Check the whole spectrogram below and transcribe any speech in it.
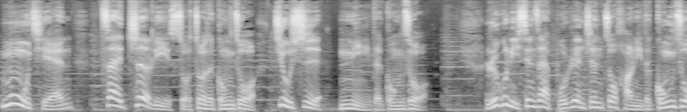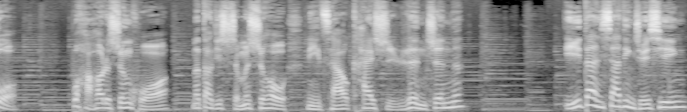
目前在这里所做的工作就是你的工作。如果你现在不认真做好你的工作，不好好的生活，那到底什么时候你才要开始认真呢？一旦下定决心，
